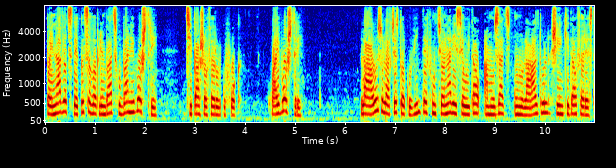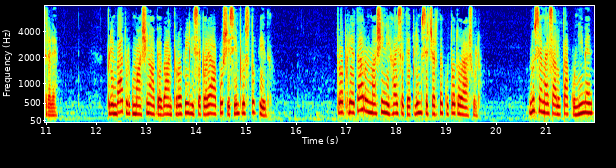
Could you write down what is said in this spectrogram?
Păi n-aveți decât să vă plimbați cu banii voștri, țipa șoferul cu foc. Cu ai voștri. La auzul acestor cuvinte, funcționarii se uitau amuzați unul la altul și închideau ferestrele. Plimbatul cu mașina pe bani proprii li se părea pur și simplu stupid. Proprietarul mașinii Hai să te plimbi se certă cu tot orașul. Nu se mai saluta cu nimeni,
